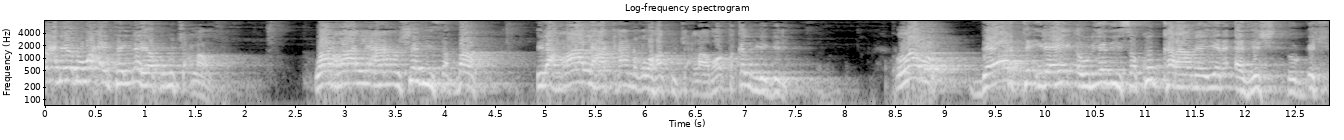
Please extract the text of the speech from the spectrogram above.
macnaheedu waxay tahay ilaahay ha kugu jeclaado. Waa raalli ahaanshadiisa dalab ilaah raalli ha kaa noqdo ha ku jeclaado horta qalbiga geli labo daarta ilaahay awliyadiisa ku karaameeyana aad heshi oo geshi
